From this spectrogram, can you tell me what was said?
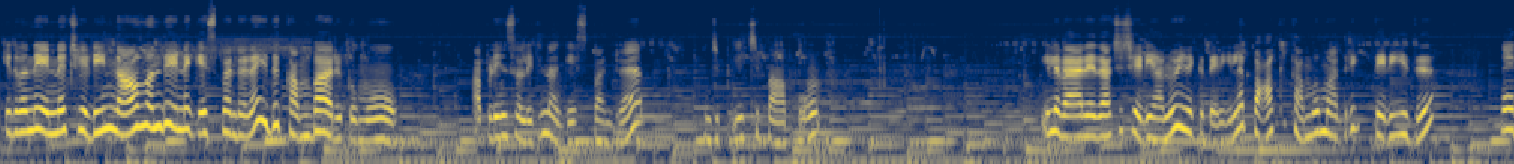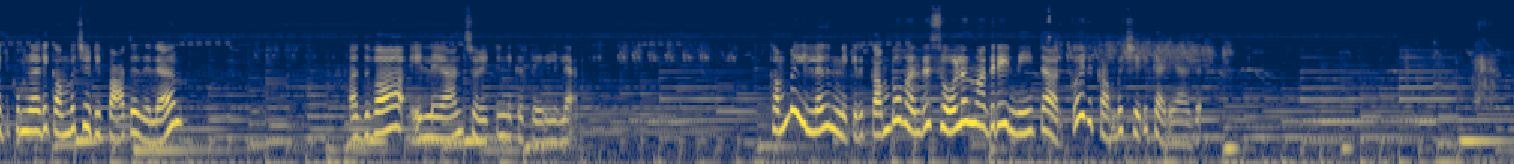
இது வந்து என்ன செடின்னு நான் வந்து என்ன கெஸ் பண்ணுறேன்னா இது கம்பா இருக்குமோ? அப்படின்னு சொல்லிட்டு நான் கெஸ் பண்ணுறேன் கொஞ்சம் பிரித்து பார்ப்போம். இல்லை வேறு ஏதாச்சும் செடியானும் எனக்கு தெரியல. பார்க்க கம்பு மாதிரி தெரியுது. நான் இதுக்கு முன்னாடி கம்பு செடி பார்த்ததில்ல. அதுவா இல்லையான்னு சொல்லிட்டு எனக்கு தெரியல. கம்பு இல்லைன்னு நினைக்கிறேன். கம்பு வந்து சோளம் மாதிரி நீட்டாக இருக்கும். இது கம்பு செடி கிடையாது.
